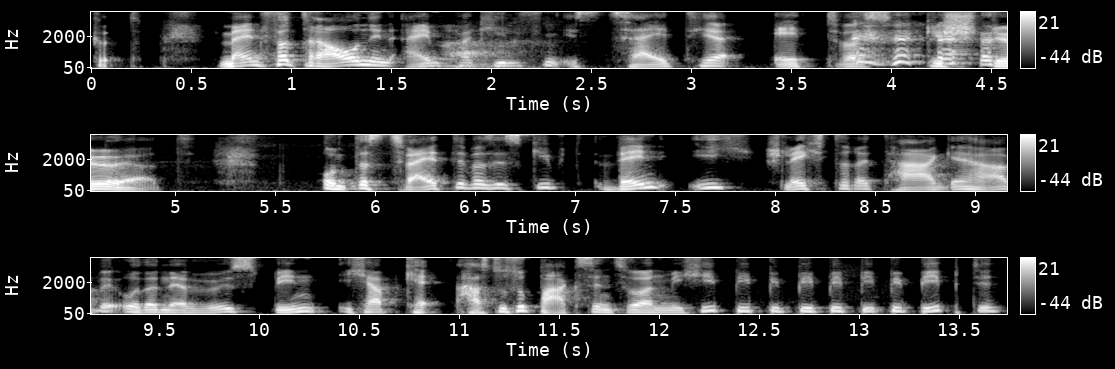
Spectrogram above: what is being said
Gut. Mein Vertrauen in Einparkhilfen ist seither etwas gestört. Und das Zweite, was es gibt, wenn ich schlechtere Tage habe oder nervös bin, ich habe, hast du so Parksensoren, Michi? Piep, piep, piep, piep, piep, piep, piep. Die,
